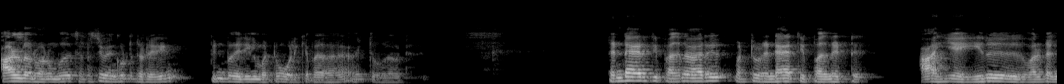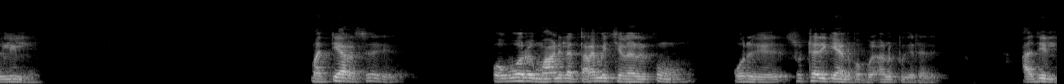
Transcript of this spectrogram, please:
ஆளுநர் வரும்போது சட்டசபை கூட்டத்தொடரின் பின்பகுதியில் மட்டும் ஒழிக்கப்பட்டு ரெண்டாயிரத்தி பதினாறு மற்றும் ரெண்டாயிரத்தி பதினெட்டு ஆகிய இரு வருடங்களில் மத்திய அரசு ஒவ்வொரு மாநில தலைமைச் செயலருக்கும் ஒரு சுற்றறிக்கை அனுப்ப அனுப்புகிறது. அதில்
